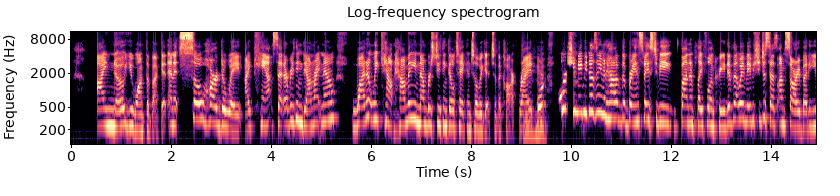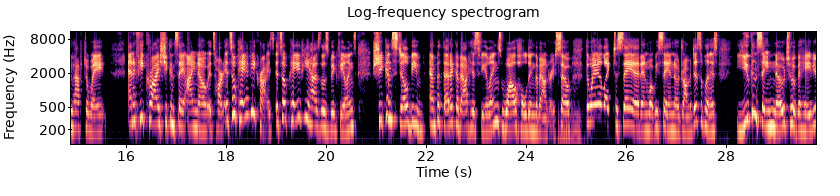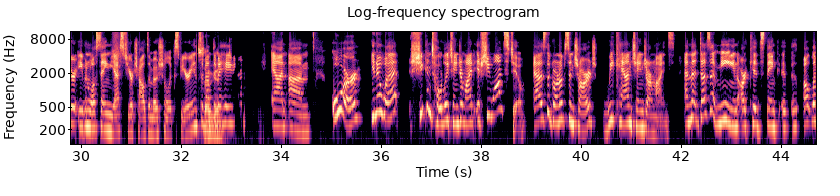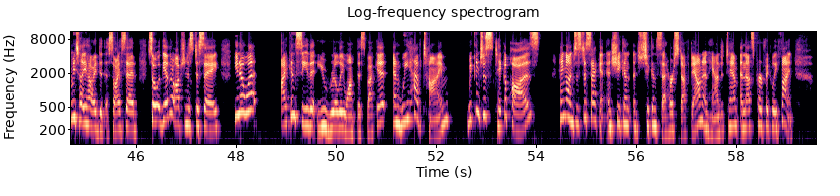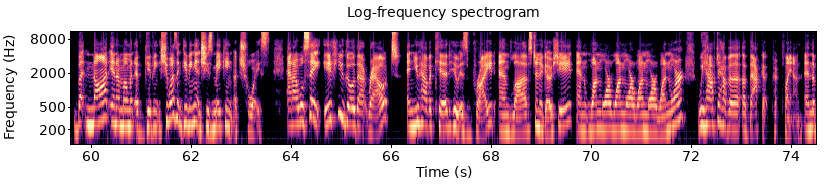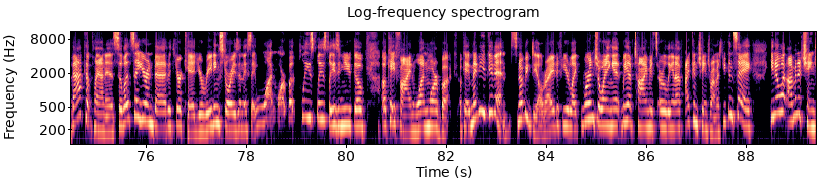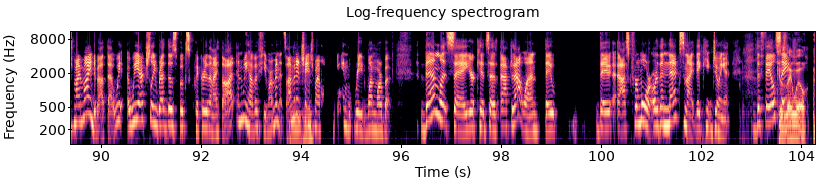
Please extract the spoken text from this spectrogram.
I know you want the bucket and it's so hard to wait. I can't set everything down right now. Why don't we count how many numbers do you think it'll take until we get to the car, right? Mm-hmm. Or or she maybe doesn't even have the brain space to be fun and playful and creative that way. Maybe she just says, "I'm sorry, buddy, you have to wait." And if he cries, she can say, I know it's hard. It's okay if he cries. It's okay if he has those big feelings. She can still be empathetic about his feelings while holding the boundary. So, mm-hmm. the way I like to say it and what we say in No Drama Discipline is you can say no to a behavior even while saying yes to your child's emotional experience so about good. the behavior. And, um, or, you know what? she can totally change her mind if she wants to. As the grown-ups in charge, we can change our minds. And that doesn't mean our kids think, uh, uh, oh, let me tell you how I did this. So I said, so the other option is to say, you know what? I can see that you really want this bucket and we have time. We can just take a pause. Hang on just a second. And she can she can set her stuff down and hand it to him. And that's perfectly fine. But not in a moment of giving. She wasn't giving in. She's making a choice. And I will say, if you go that route and you have a kid who is bright and loves to negotiate and one more, one more, one more, one more, we have to have a, a backup plan. And the backup plan is so let's say you're in bed with your kid, you're reading stories, and they say, one more book, please, please, please. And you go, okay, fine, one more book. Okay, maybe you give in. It's no big deal, right? If you're like, we're enjoying it, we have time, it's early enough, I can change my mind. You can say, you know what, I'm going to change my mind about that. We we actually read those books quicker than I thought, and we have a few more minutes. I'm mm-hmm. going to change my mind. We can read one more book. Then let's say your kid says after that one, they they ask for more, or the next night they keep doing it. The fail safe they will.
